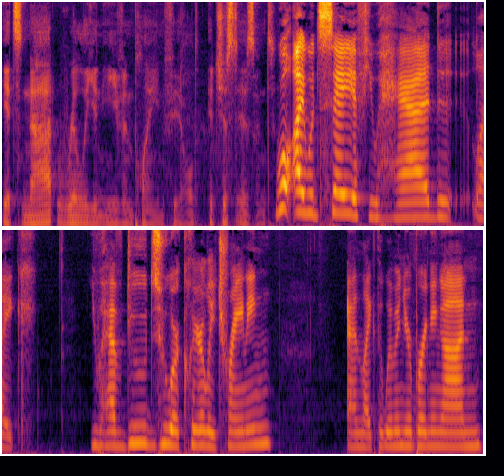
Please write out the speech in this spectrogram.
it's not really an even playing field. It just isn't. Well, I would say if you had like you have dudes who are clearly training and like the women you're bringing on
